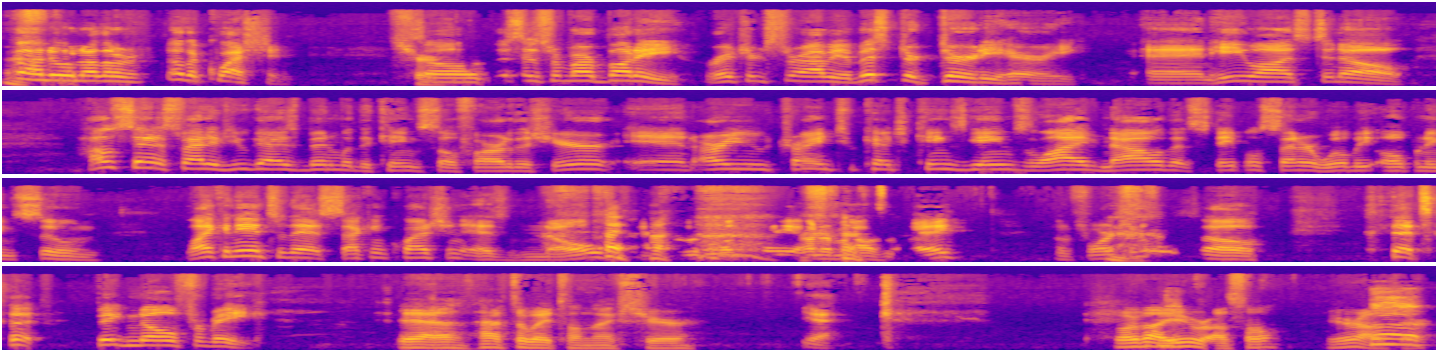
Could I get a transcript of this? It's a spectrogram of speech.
Let's on to another another question. Sure. So this is from our buddy Richard Sarabia, Mr. Dirty Harry, and he wants to know how satisfied have you guys been with the Kings so far this year, and are you trying to catch Kings games live now that Staples Center will be opening soon? Well, I can answer that second question as no, 100 miles away, unfortunately. So that's a big no for me. yeah, have to wait till next year. Yeah. What about you, Russell? You're out Uh, there.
